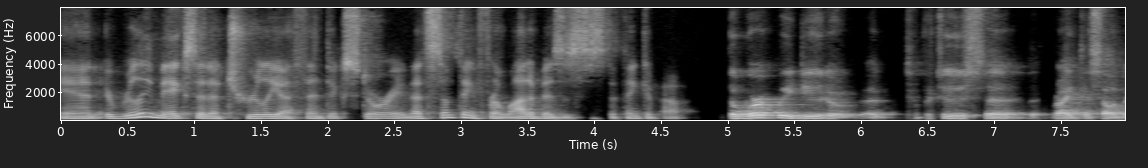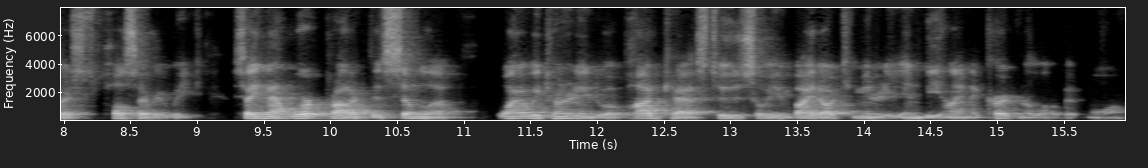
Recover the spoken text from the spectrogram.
And it really makes it a truly authentic story. And that's something for a lot of businesses to think about. The work we do to, uh, to produce the Right to Celebrations Pulse every week, saying that work product is similar, why don't we turn it into a podcast too? So we invite our community in behind the curtain a little bit more.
